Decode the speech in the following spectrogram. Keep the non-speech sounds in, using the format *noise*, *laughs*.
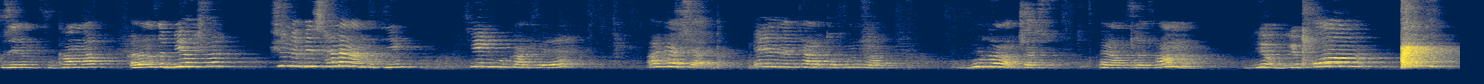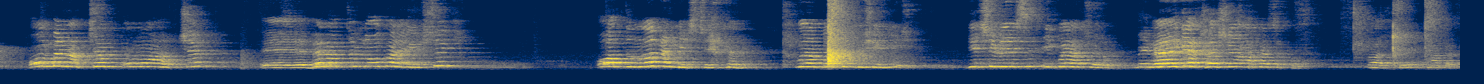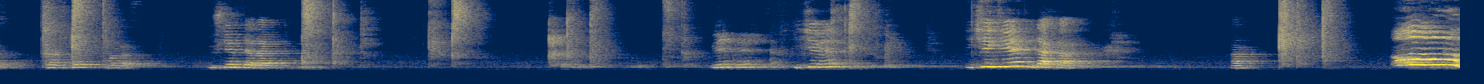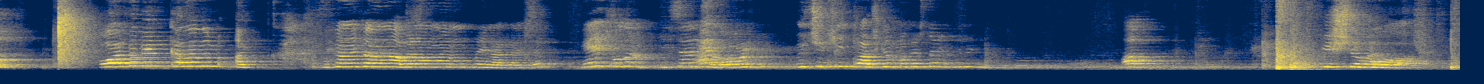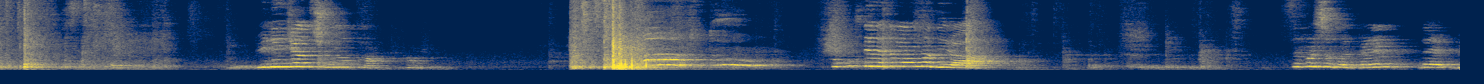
kuzenim Furkan var. Aramızda bir yaş var. Şimdi biz hemen anlatayım. Şey Furkan şöyle. Arkadaşlar elimizde bir tane topumuz var. Buradan atacağız penaltıları tamam mı? Biliyorum biliyorum. 10 10 ben atacağım, 2 2 bir dakika. Ha. Aa! O arada benim kanalım ay Furkan'ın kanalına abone olmayı unutmayın arkadaşlar. Geç oğlum. Bilsen de 3 2 başka makaslar. İşte bu.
